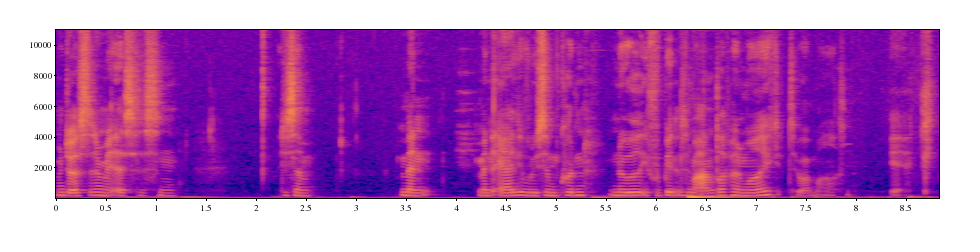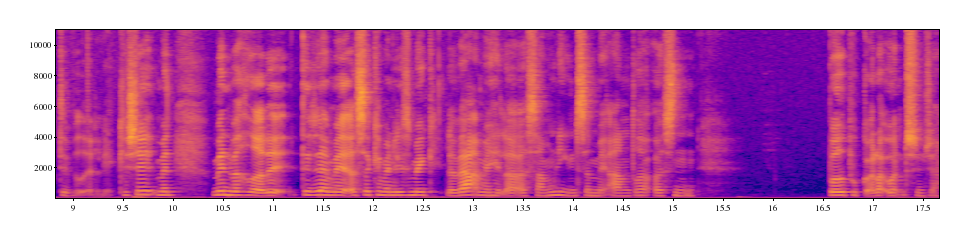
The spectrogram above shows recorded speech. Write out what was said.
Men det er også det der med, altså sådan, ligesom, man, man er jo ligesom kun noget i forbindelse med andre på en måde, ikke? Det var meget sådan, ja, det ved jeg ikke, kliché, men, men hvad hedder det, det det der med, og så kan man ligesom ikke lade være med heller at sammenligne sig med andre, og sådan, både på godt og ondt, synes jeg.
